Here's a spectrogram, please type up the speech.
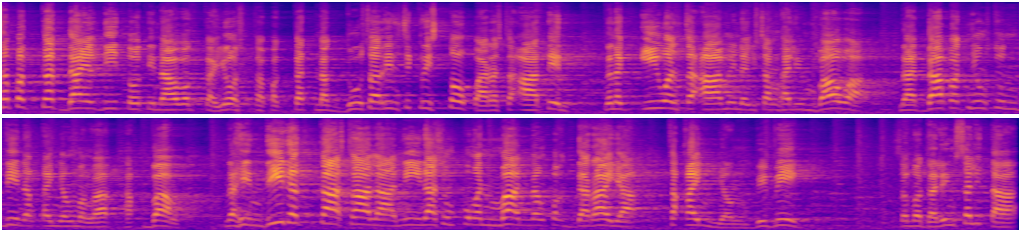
Sapagkat dahil dito tinawag kayo sapagkat nagdusa rin si Kristo para sa atin na nag-iwan sa amin ng isang halimbawa na dapat niyong sundin ang kanyang mga hakbang na hindi nagkasala ni nasumpungan man ng pagdaraya sa kanyang bibig. Sa madaling salita,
